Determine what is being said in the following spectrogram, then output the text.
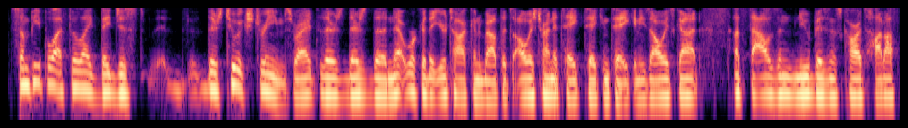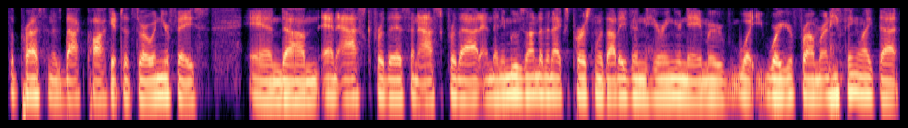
some people I feel like they just there's two extremes, right? There's there's the networker that you're talking about that's always trying to take, take, and take, and he's always got a thousand new business cards hot off the press in his back pocket to throw in your face and um and ask for this and ask for that, and then he moves on to the next person without even hearing your name or what where you're from or anything like that.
